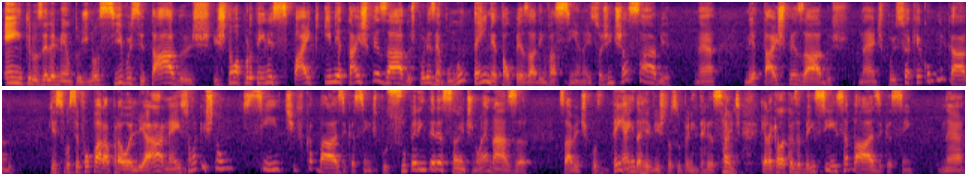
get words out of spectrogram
Entre os elementos nocivos citados estão a proteína spike e metais pesados. Por exemplo, não tem metal pesado em vacina, isso a gente já sabe né? Metais pesados, né? Tipo, isso aqui é complicado. Porque se você for parar para olhar, né, isso é uma questão científica básica, assim, tipo, super interessante, não é NASA, sabe? Tipo, tem ainda revista super interessante, que era aquela coisa bem ciência básica, assim, né?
